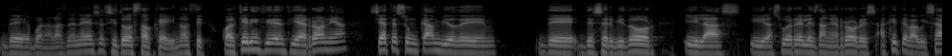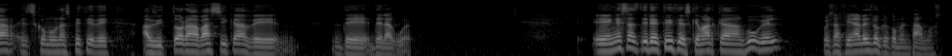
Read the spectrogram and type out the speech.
de bueno, las DNS si todo está ok. ¿no? Es decir, cualquier incidencia errónea, si haces un cambio de, de servidor y las, y las URLs dan errores, aquí te va a avisar, es como una especie de auditora básica de, de, la web. En esas directrices que marca Google, pues al final es lo que comentamos.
